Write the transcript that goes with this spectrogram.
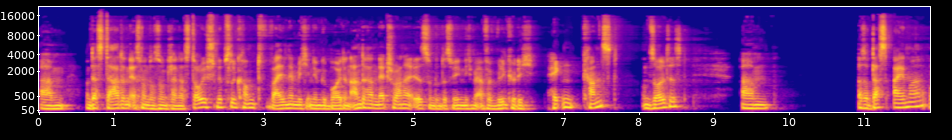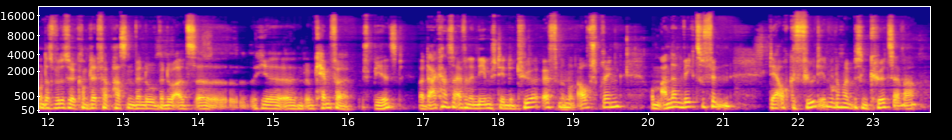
ähm, und dass da dann erstmal noch so ein kleiner Story-Schnipsel kommt, weil nämlich in dem Gebäude ein anderer Netrunner ist und du deswegen nicht mehr einfach willkürlich hacken kannst und solltest. Ähm, also das einmal, und das würdest du ja komplett verpassen, wenn du, wenn du als äh, hier äh, Kämpfer spielst, weil da kannst du einfach eine nebenstehende Tür öffnen und aufsprengen, um einen anderen Weg zu finden, der auch gefühlt irgendwie nochmal ein bisschen kürzer war,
